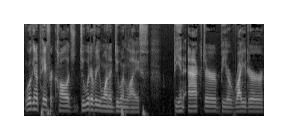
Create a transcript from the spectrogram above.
We're going to pay for college. Do whatever you want to do in life." Be an actor, be a writer,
